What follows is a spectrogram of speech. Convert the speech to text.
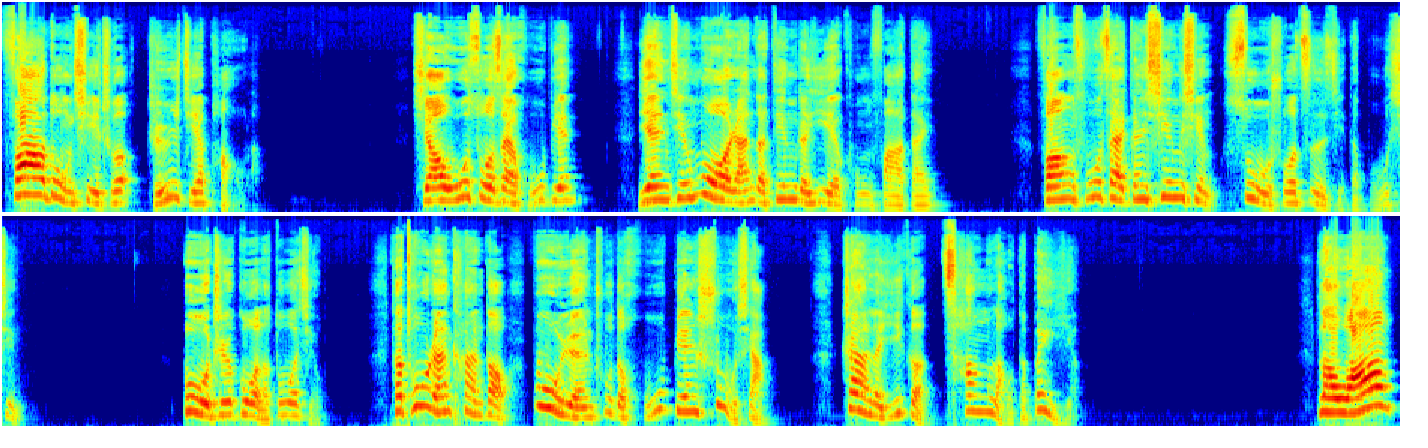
发动汽车，直接跑了。小吴坐在湖边，眼睛漠然地盯着夜空发呆，仿佛在跟星星诉说自己的不幸。不知过了多久，他突然看到不远处的湖边树下，站了一个苍老的背影。老王，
